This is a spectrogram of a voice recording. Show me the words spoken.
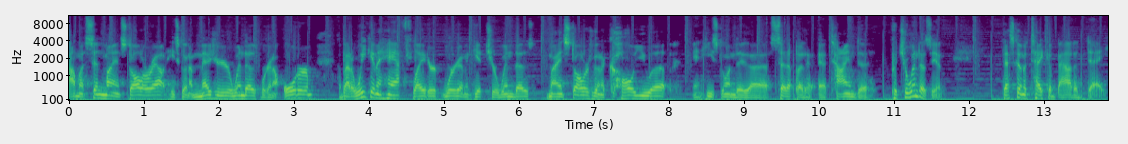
I'm going to send my installer out. He's going to measure your windows. We're going to order them. About a week and a half later, we're going to get your windows. My installer is going to call you up and he's going to uh, set up a, a time to put your windows in. That's going to take about a day.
